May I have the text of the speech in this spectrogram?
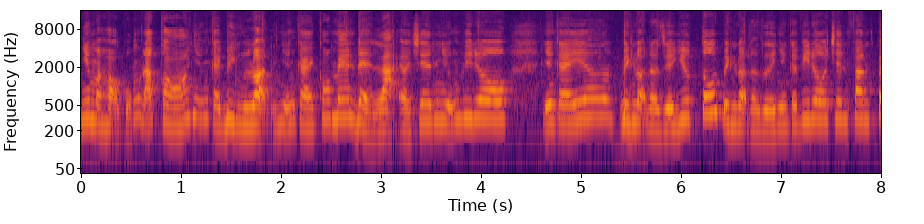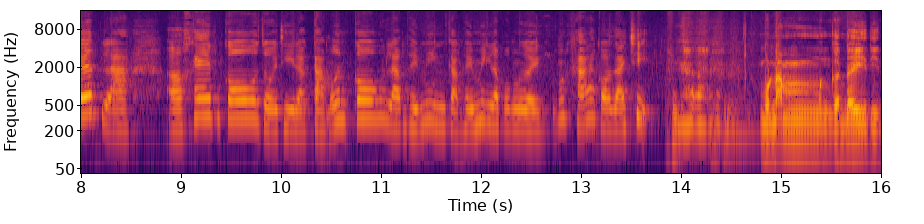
nhưng mà họ cũng đã có những cái bình luận những cái comment để lại ở trên những video những cái ờ, bình luận ở dưới youtube bình luận ở dưới những cái video trên fanpage là uh, khen cô rồi thì là cảm ơn cô làm thấy mình cảm thấy mình là một người cũng khá là có giá trị. Một năm gần đây thì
